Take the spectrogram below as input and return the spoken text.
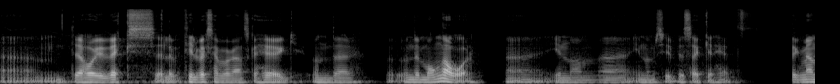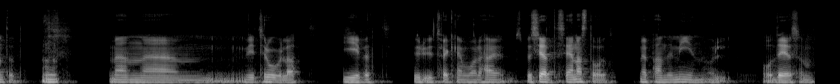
Eh, det har ju växt, eller tillväxten var ganska hög under, under många år eh, inom, inom cybersäkerhetssegmentet. Mm. Men eh, vi tror väl att givet hur utvecklingen var det här, speciellt det senaste året med pandemin och, och det som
